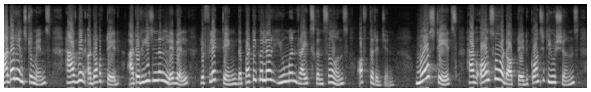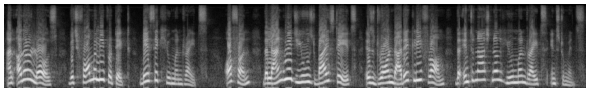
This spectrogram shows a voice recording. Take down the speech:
Other instruments have been adopted at a regional level reflecting the particular human rights concerns of the region. Most states have also adopted constitutions and other laws which formally protect basic human rights. Often, the language used by states is drawn directly from the international human rights instruments.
